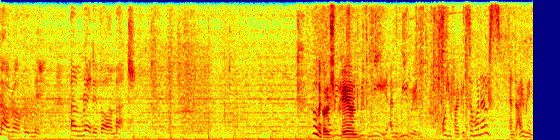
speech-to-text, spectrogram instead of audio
Now romp with me. I'm ready for a match. I want to go to Either You Japan. fight with me and we win, or you fight with someone else and I win.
